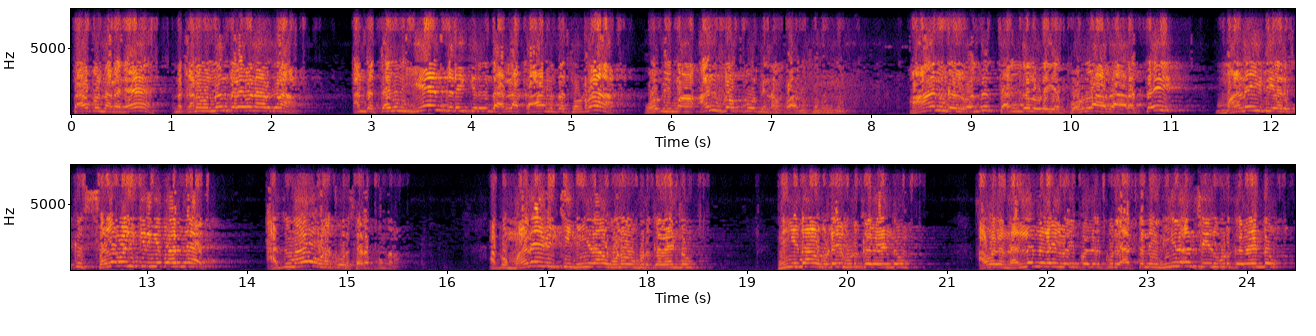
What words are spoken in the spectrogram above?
தகப்பன் தானங்க? அந்த கணவன் தான் தலைவனா இருக்கிறான். அந்த தகுதி ஏன் கிடைக்கிறது அல்ல காரணத்தை சொல்றான் ஓபிமா அன்பக்கூபி நம்பாளிக்கும் ஆண்கள் வந்து தங்களுடைய பொருளாதாரத்தை மனைவியருக்கு செலவழிக்கிறீங்க பாருங்க. அதனால உனக்கு ஒரு சிறப்புங்கிறான். அப்ப மனைவிக்கு நீதான் உணவு கொடுக்க வேண்டும். நீதான் உடை கொடுக்க வேண்டும். அவளை நல்ல நிலையில் வைப்பதற்குரிய அத்தனை நீதான் செய்து கொடுக்க வேண்டும்.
